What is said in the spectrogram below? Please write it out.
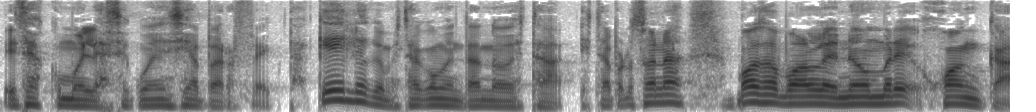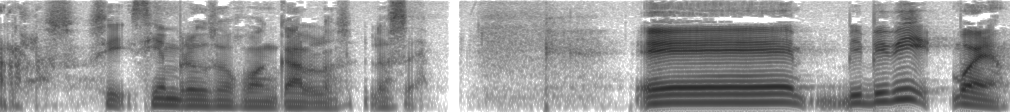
Esa es como la secuencia perfecta. ¿Qué es lo que me está comentando esta, esta persona? Vamos a ponerle nombre Juan Carlos. Sí, siempre uso Juan Carlos, lo sé. Eh, bueno,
